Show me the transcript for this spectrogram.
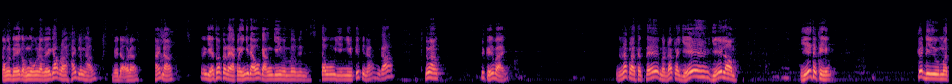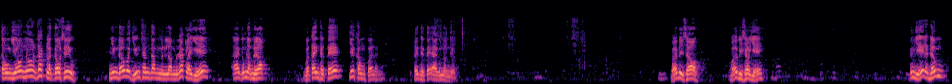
còn mình về còn nguồn là về gốc rồi hết lương hồi về độ rồi hết rồi. Giải thoát cái rạc liền chứ đâu có cần gì mà, mà tu gì nhiều kiếp gì nữa không có. Đúng không? Cái kiểu vậy. Rất là thực tế mà rất là dễ dễ làm dễ thực hiện. Cái điều mà tôn giáo nó rất là cao siêu nhưng đối với dưỡng thanh tâm mình làm rất là dễ ai cũng làm được. Và trên thực tế chứ không phải là trên thực tế ai cũng làm được. Bởi vì sao? Bởi vì sao dễ? Nó dễ là đúng.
